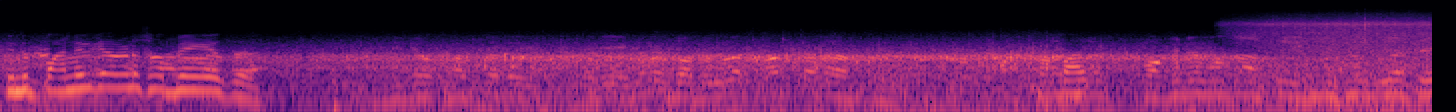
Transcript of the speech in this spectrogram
কিন্তু পানির কারণে সব ভেঙে গেছে মানে এখানে যতগুলো খাঁচটা আছে পকেটের মতো আছে এগুলো সবগুলোতে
